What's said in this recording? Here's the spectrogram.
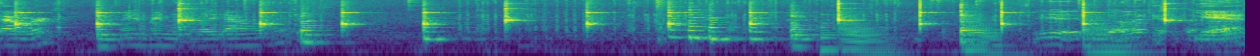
That works. I'm going to bring the delay down a little bit. Yeah, there we go. Yeah.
